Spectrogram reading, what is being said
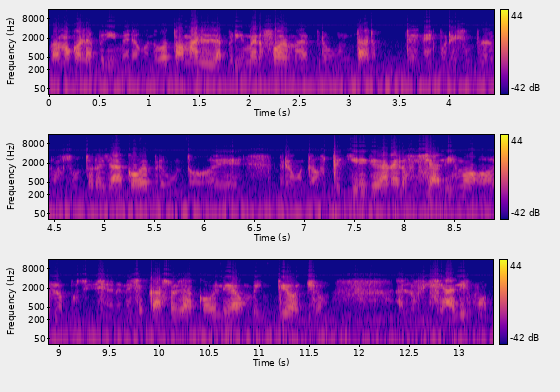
Vamos con la primera. Cuando vos tomás la primera forma de preguntar, tenés, por ejemplo, el consultor Jacobe, pregunto, eh, pregunta, ¿usted quiere que gane el oficialismo o la oposición? En ese caso, Jacobe le da un 28 al oficialismo,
